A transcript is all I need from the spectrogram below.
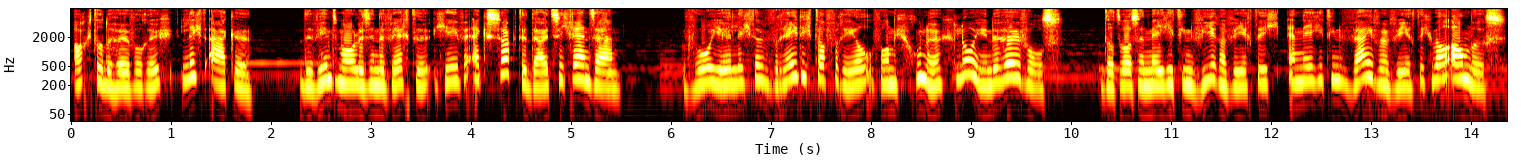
Achter de heuvelrug ligt Aken. De windmolens in de verte geven exact de Duitse grens aan. Voor je ligt een vredig tafereel van groene, glooiende heuvels. Dat was in 1944 en 1945 wel anders.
